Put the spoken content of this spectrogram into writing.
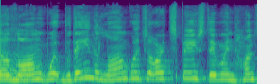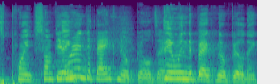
The Longwood were they in the Longwoods art space? They were in Hunts Point something. They were in the banknote building. They were in the Banknote Building,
